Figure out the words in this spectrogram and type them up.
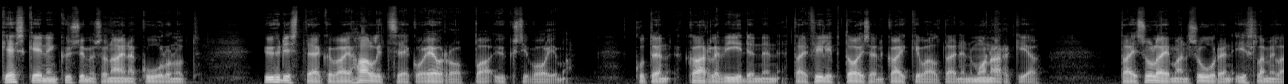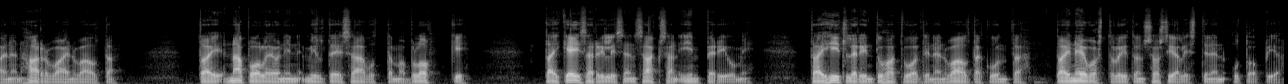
Keskeinen kysymys on aina kuulunut – Yhdistääkö vai hallitseeko Eurooppaa yksi voima, kuten Karle V tai Filip toisen kaikkivaltainen monarkia, tai Suleiman suuren islamilainen harvainvalta, tai Napoleonin miltei saavuttama blokki, tai keisarillisen Saksan imperiumi, tai Hitlerin tuhatvuotinen valtakunta, tai Neuvostoliiton sosialistinen utopia.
